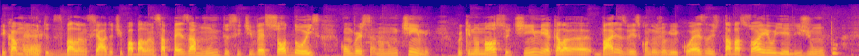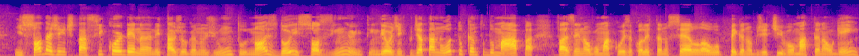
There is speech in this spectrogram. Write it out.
Fica muito desbalanceado. Tipo, a balança pesa muito se tiver só dois conversando num time. Porque no nosso time, aquela. eh, Várias vezes quando eu joguei com o Wesley, tava só eu e ele junto. E só da gente tá se coordenando e tá jogando junto, nós dois sozinho, entendeu? A gente podia estar no outro canto do mapa fazendo alguma coisa, coletando célula ou pegando objetivo ou matando alguém,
